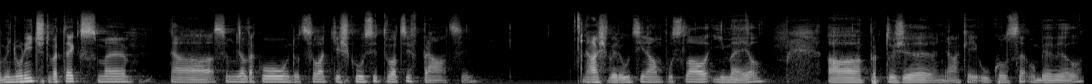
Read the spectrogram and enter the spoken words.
Minulý čtvrtek jsme, jsem měl takovou docela těžkou situaci v práci. Náš vedoucí nám poslal e-mail, protože nějaký úkol se objevil,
